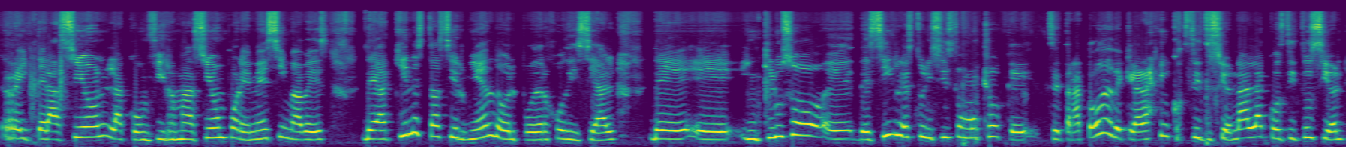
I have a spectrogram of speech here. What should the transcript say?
reiteración, la confirmación por enésima vez de a quién está sirviendo el Poder Judicial, de eh, incluso eh, decir esto, insisto mucho, que se trató de declarar inconstitucional la Constitución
